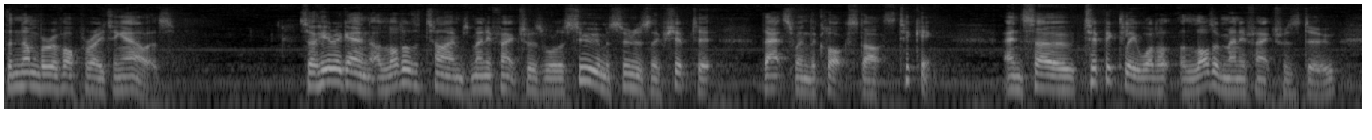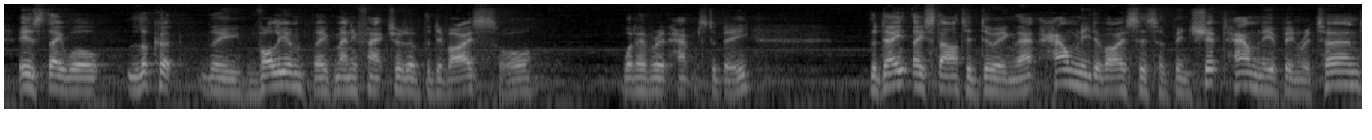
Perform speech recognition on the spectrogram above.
the number of operating hours. So here again, a lot of the times manufacturers will assume as soon as they've shipped it, that's when the clock starts ticking. And so typically what a lot of manufacturers do is they will look at the volume they've manufactured of the device or whatever it happens to be, the date they started doing that, how many devices have been shipped, how many have been returned,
